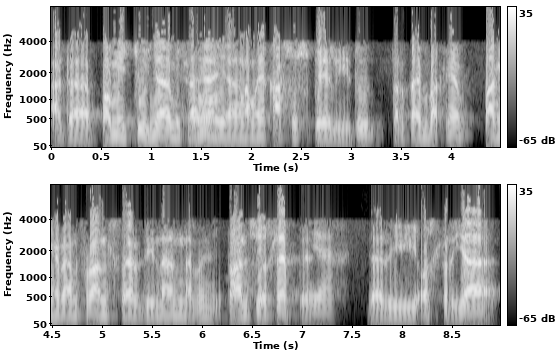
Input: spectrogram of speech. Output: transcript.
ada pemicunya misalnya oh. yang namanya kasus Beli itu tertembaknya Pangeran Franz Ferdinand apa Franz Joseph ya yeah. dari Austria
